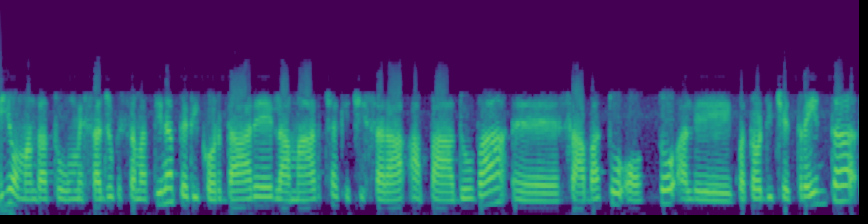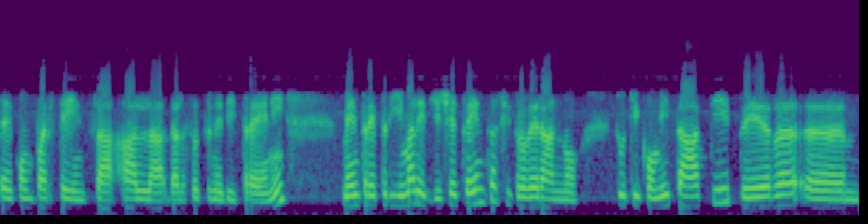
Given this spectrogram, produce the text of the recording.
io ho mandato un messaggio questa mattina per ricordare la marcia che ci sarà a Padova eh, sabato 8 alle 14.30 eh, con partenza alla- dalla stazione dei treni mentre prima alle 10.30 si troveranno tutti i comitati per ehm,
